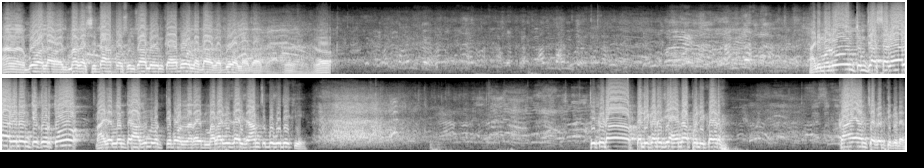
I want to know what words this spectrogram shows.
हा बोला आवाज. मगाशी दहा पासून चालू आहे आणि काय? बोला दादा बोला दादा. हो. आणि म्हणून तुमच्या सगळ्याला विनंती करतो माझ्या नंतर अजून वक्ते बोलणार आहेत. मला बी जायचं आमचं बघू दे की. तिकडं पलीकडं जे आहे ना पलीकड. काय आमच्याकडे तिकडं?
